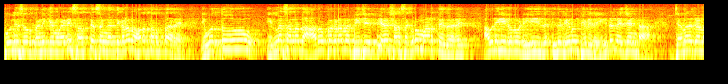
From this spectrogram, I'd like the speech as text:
ಪೊಲೀಸರು ತನಿಖೆ ಮಾಡಿ ಸತ್ಯ ಸಂಗತಿಗಳನ್ನು ಹೊರತರ್ತಾರೆ ಇವತ್ತು ಇಲ್ಲ ಸಲ್ಲದ ಆರೋಪಗಳನ್ನು ಬಿ ಜೆ ಪಿಯ ಶಾಸಕರು ಮಾಡ್ತಾ ಇದ್ದಾರೆ. ಅವರಿಗೆ ಈಗ ನೋಡಿ, ಇದು, ಇದರಲ್ಲಿ ಏನು ಅಂತ ಹೇಳಿದೆ ಇಡನ್ ಎಜೆಂಡಾ, ಜನಗಳ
